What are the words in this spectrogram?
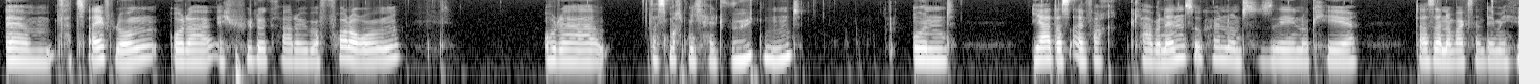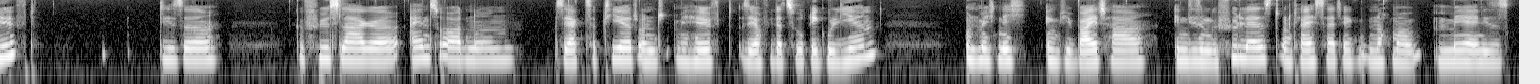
ähm, Verzweiflung oder ich fühle gerade Überforderung oder das macht mich halt wütend. Und ja, das einfach klar benennen zu können und zu sehen, okay, da ist ein Erwachsener, der mir hilft, diese Gefühlslage einzuordnen, sie akzeptiert und mir hilft, sie auch wieder zu regulieren und mich nicht irgendwie weiter in diesem Gefühl lässt und gleichzeitig nochmal mehr in dieses,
